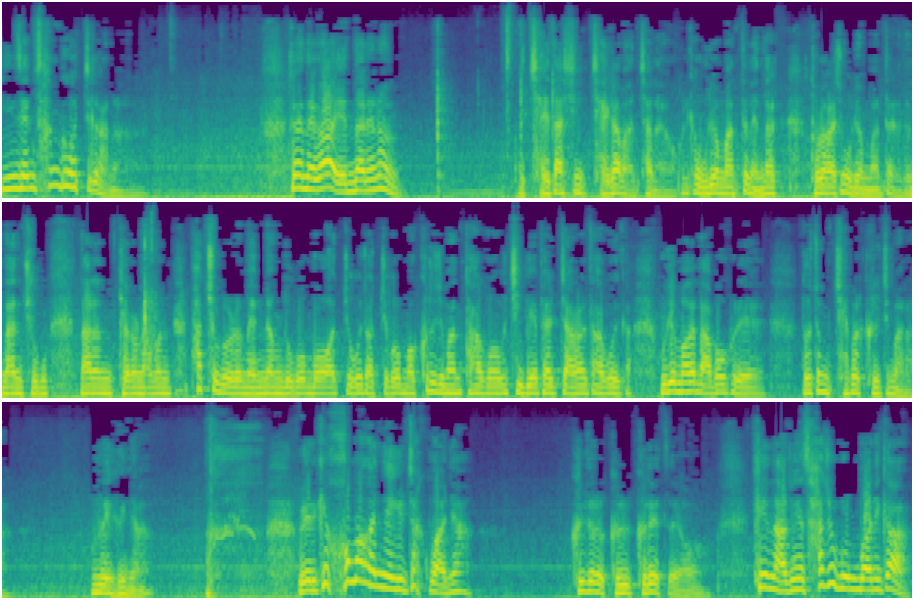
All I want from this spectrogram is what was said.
인생 산 것 같지가 않아. 그러니까 내가 옛날에는 제 다시 제가 많잖아요. 그러니까 우리 엄마한테 맨날 돌아가신 우리 엄마한테. 난 죽고 나는 결혼하면 파출부를 몇명 두고 뭐 어쩌고 저쩌고 뭐 크루즈만 타고 집에 별장을 타고 그러니까 우리 엄마가 나보고 그래. 너 좀 제발 그러지 마라. 왜 그냐? 왜 이렇게 허망한 얘기를 자꾸 하냐? 그대로 그, 그랬어요. 그게 나중에 사주 공부하니까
